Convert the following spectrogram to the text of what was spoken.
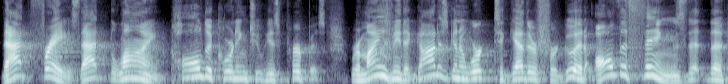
That phrase, that line, called according to his purpose, reminds me that God is going to work together for good all the things that the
